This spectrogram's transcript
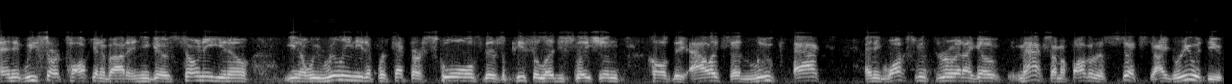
and we start talking about it and he goes, Tony, you know, you know, we really need to protect our schools. There's a piece of legislation called the Alex and Luke Act. And he walks me through it. I go, Max, I'm a father of six. I agree with you.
